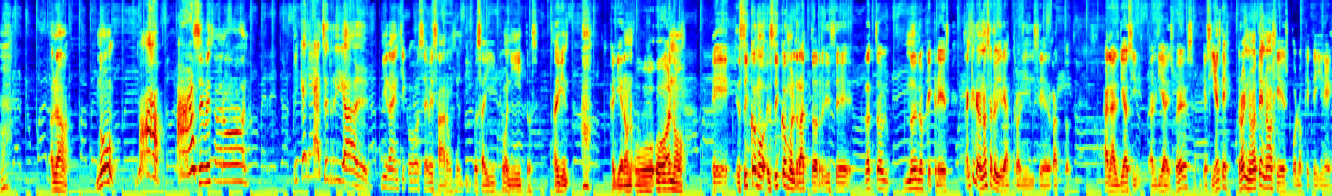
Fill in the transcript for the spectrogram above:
¡Hola! ¡No! ¡No! ¡Ah! ¡Se besaron! ¿Y qué le hace real? Miren chicos, se besaron juntitos ahí, qué bonitos. Alguien... ¡Ah! Cayeron. Oh, oh no. Eh, estoy como estoy como el Raptor, dice. Raptor, no es lo que crees. Tranquilo, no se lo diré a Trolli, dice el Raptor. Al, al, día, al día después, al día siguiente. Trolli, no te enojes por lo que te diré.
